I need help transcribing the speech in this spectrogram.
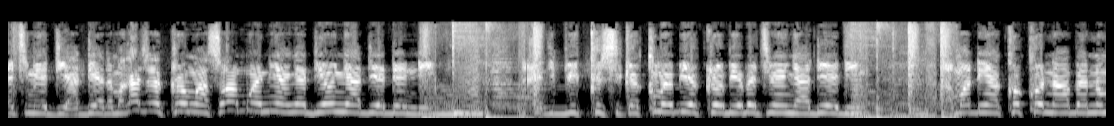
ɛtumi adi adeɛ de maka kyerɛ kurom a sɛ wamu ani anyɛ deɛ wonya adeɛ dɛ ndi ɛde bi sika kuma bi akuro bi ɛbɛtumi anya adeɛ di amɔden akoko na wobɛnom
